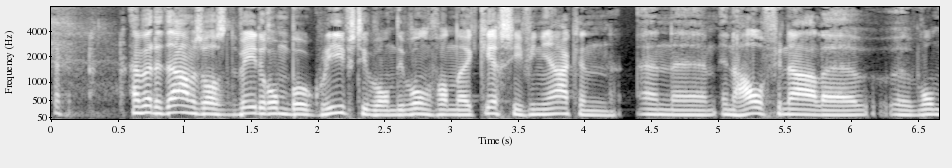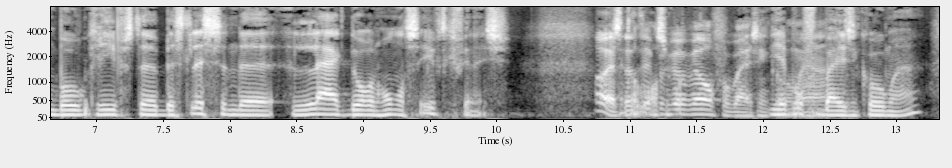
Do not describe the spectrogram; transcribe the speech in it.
en bij de dames was het wederom Bo Greaves die won. Die won van eh Kirsi Vignaken. En eh, in de halve finale won Bo Greaves de beslissende leg door een 170 finish. Oh ja, Dus dat, dat heb was ik ook- er wel voorbij zien Die komen. hebben we ook voorbij zien komen. Hè?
